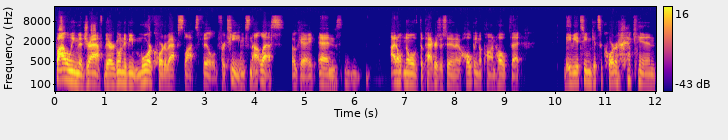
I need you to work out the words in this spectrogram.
following the draft, there are going to be more quarterback slots filled for teams, not less. Okay. And I don't know if the Packers are sitting there hoping upon hope that maybe a team gets a quarterback in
